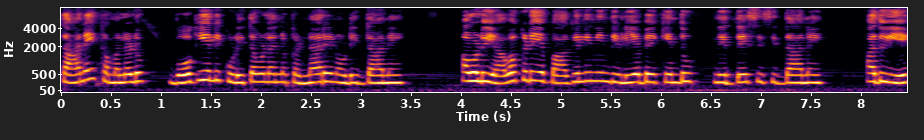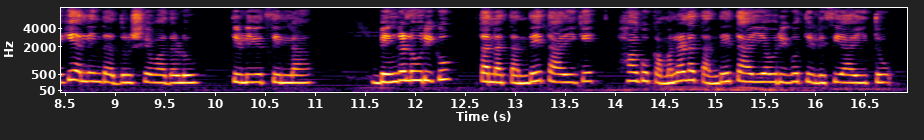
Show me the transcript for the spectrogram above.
ತಾನೇ ಕಮಲಳು ಬೋಗಿಯಲ್ಲಿ ಕುಳಿತವಳನ್ನು ಕಣ್ಣಾರೆ ನೋಡಿದ್ದಾನೆ. ಅವಳು ಯಾವ ಕಡೆಯ ಬಾಗಿಲಿನಿಂದ ಇಳಿಯಬೇಕೆಂದು ನಿರ್ದೇಶಿಸಿದ್ದಾನೆ. ಅದು ಹೇಗೆ ಅಲ್ಲಿಂದ ಅದೃಶ್ಯವಾದಳು? ತಿಳಿಯುತ್ತಿಲ್ಲ. ಬೆಂಗಳೂರಿಗೂ ತನ್ನ ತಂದೆ ತಾಯಿಗೆ ಹಾಗೂ ಕಮಲಳ ತಂದೆ ತಾಯಿಯವರಿಗೂ ತಿಳಿಸಿ ಆಯಿತು.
